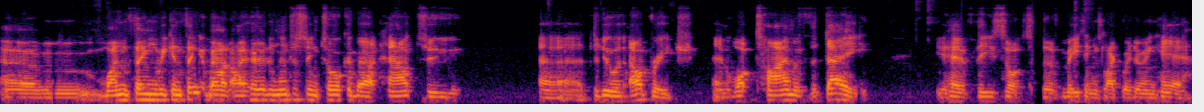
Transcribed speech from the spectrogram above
Um, one thing we can think about, I heard an interesting talk about how to uh, to do with outreach and what time of the day you have these sorts of meetings like we're doing here,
